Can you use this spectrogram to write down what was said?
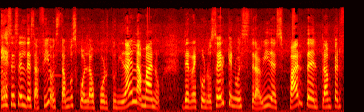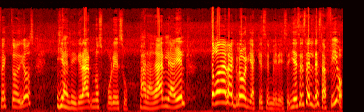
Ese es el desafío, estamos con la oportunidad en la mano de reconocer que nuestra vida es parte del plan perfecto de Dios y alegrarnos por eso, para darle a Él toda la gloria que se merece. Y ese es el desafío,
